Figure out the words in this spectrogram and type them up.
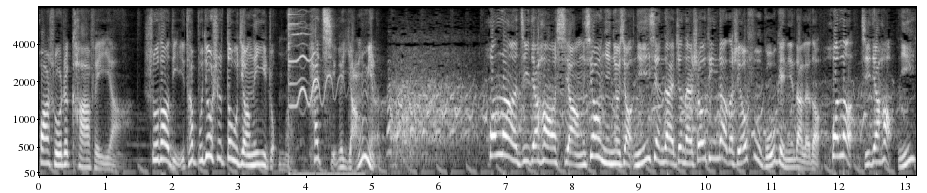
话说这咖啡呀，说到底它不就是豆浆的一种吗？还起个洋名。欢乐集结号，想笑您就笑。您现在正在收听到的是由复古给您带来的欢乐集结号，你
